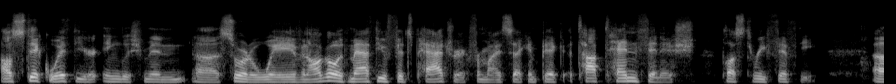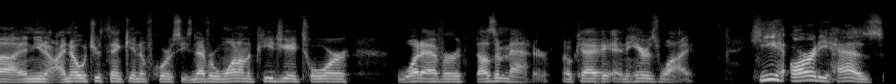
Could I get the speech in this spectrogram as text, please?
I'll stick with your Englishman uh, sort of wave, and I'll go with Matthew Fitzpatrick for my second pick, a top 10 finish plus 350. Uh, and, you know, I know what you're thinking. Of course, he's never won on the PGA Tour, whatever, doesn't matter. Okay. And here's why he already has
